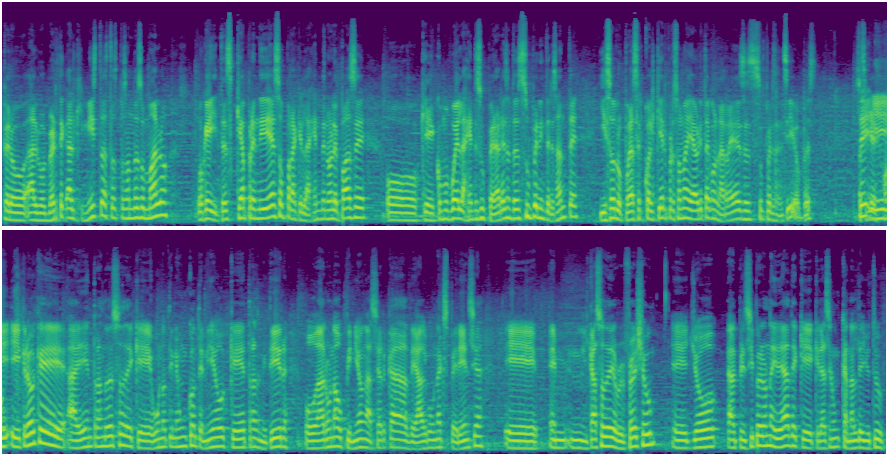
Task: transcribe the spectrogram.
pero al volverte alquimista estás pasando eso malo. Ok, entonces, ¿qué aprendí de eso para que la gente no le pase? O que cómo puede la gente superar eso. Entonces, es súper interesante. Y eso lo puede hacer cualquier persona. Y ahorita con las redes es súper sencillo, pues. Sí, y, y, creo que ahí entrando eso de que uno tiene un contenido que transmitir o dar una opinión acerca de algo, una experiencia. Eh, en, el caso de Refresh Show, eh, yo al principio era una idea de que quería hacer un canal de YouTube.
